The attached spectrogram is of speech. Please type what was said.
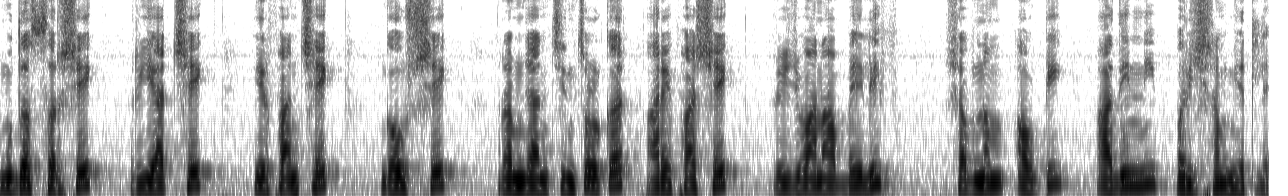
मुदस्सर शेख रियाज शेख इरफान शेख गौश शेख रमजान चिंचोळकर आरेफा शेख रिजवाना बेलिफ शबनम आवटी आदींनी परिश्रम घेतले.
